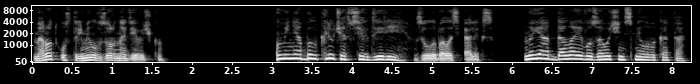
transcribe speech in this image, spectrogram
Народ устремил взор на девочку. «У меня был ключ от всех дверей», — заулыбалась Алекс. «Но я отдала его за очень смелого кота.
